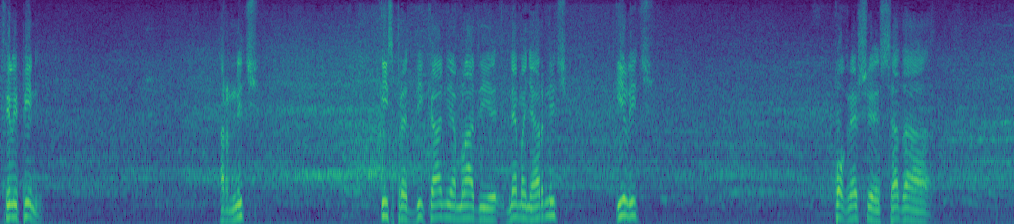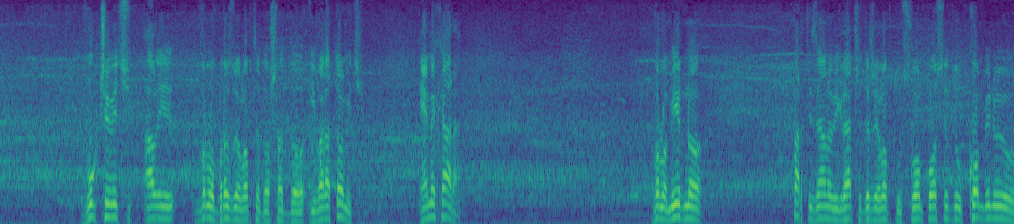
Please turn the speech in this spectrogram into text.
Filipini. Arnić. Ispred Dikanija mladi Nemanja Arnić. Ilić. Pogrešio je sada Vukčević, ali vrlo brzo je lopta došla do Ivana Tomića. Emehara. Vrlo mirno. Partizanovi igrači drže loptu u svom posjedu, kombinuju.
